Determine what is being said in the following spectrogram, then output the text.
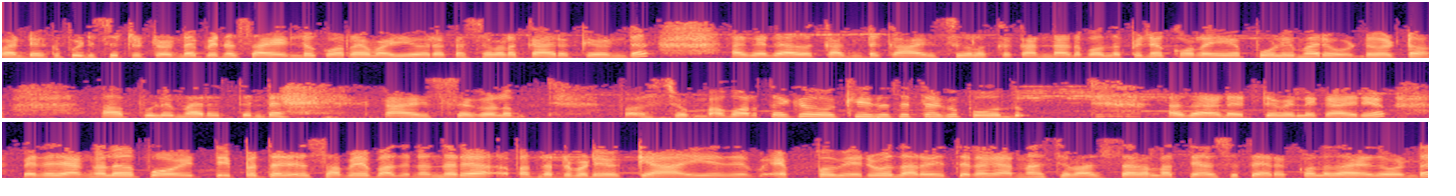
വണ്ടിയൊക്കെ പിടിച്ചിട്ടിട്ടുണ്ട്. പിന്നെ സൈഡിൽ കുറേ വഴിയോര കച്ചവടക്കാരൊക്കെ ഉണ്ട്. അങ്ങനെ അത് കണ്ട് കാഴ്ചകളൊക്കെ കണ്ടാണ് പോകുന്നത്. പിന്നെ കുറേ പുളിമരമുണ്ട് കേട്ടോ. ആ പുളിമരത്തിന്റെ കാഴ്ചകളും ചുമ്മാ പുറത്തേക്ക് നോക്കി ഇരുന്നിട്ട് അങ്ങ് പോന്നു. അതാണ് ഏറ്റവും വലിയ കാര്യം. പിന്നെ ഞങ്ങൾ പോയിട്ട് ഇപ്പോഴത്തെ സമയം പതിനൊന്നര പന്ത്രണ്ട് മണിയൊക്കെ ആയി. എപ്പോൾ വരുമെന്ന് അറിയത്തില്ല. കാരണം നഗറിൽ അത്യാവശ്യം തിരക്കുള്ളതായതുകൊണ്ട്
